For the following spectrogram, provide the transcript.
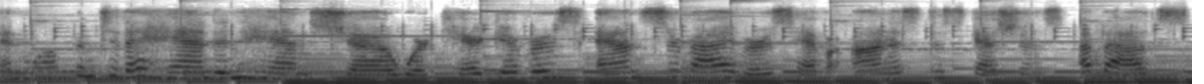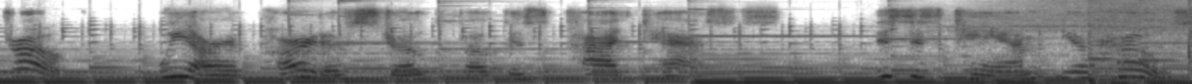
and welcome to the Hand in Hand show where caregivers and survivors have honest discussions about stroke. We are a part of Stroke Focus Podcasts. This is Cam, your host.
